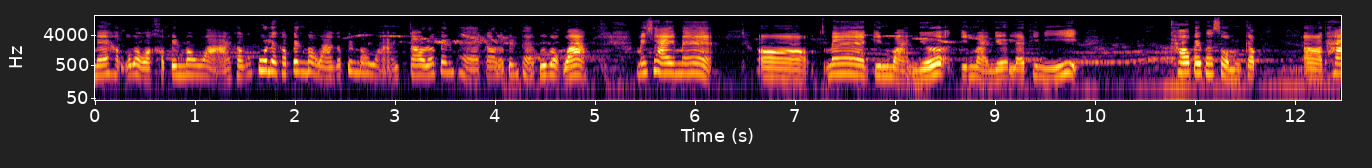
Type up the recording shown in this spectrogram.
แม่เขาก็บอกว่าเขาเป็นเบาหวานเขาก็พูดเลยเขาเป็นเบาหวานก็เป็นเบาหวานเกาแล้วเป็นแผลเกาแล้วเป็นแผลปุ้ยบอกว่า ไม่ใช่แม่เออแม่กินหวานเยอะ กินหวานเยอะแล้วทีนี้ เข้าไปผสมกับ ถ้า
